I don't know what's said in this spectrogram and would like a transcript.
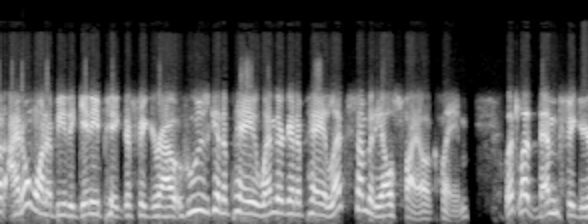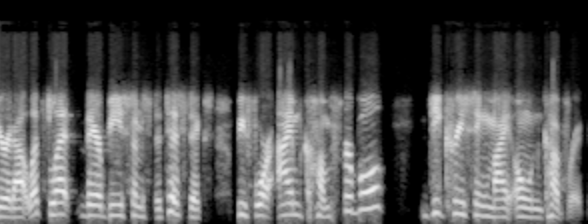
but I don't want to be the guinea pig to figure out who's going to pay, when they're going to pay. Let somebody else file a claim. Let let them figure it out. Let's let there be some statistics before I'm comfortable decreasing my own coverage.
